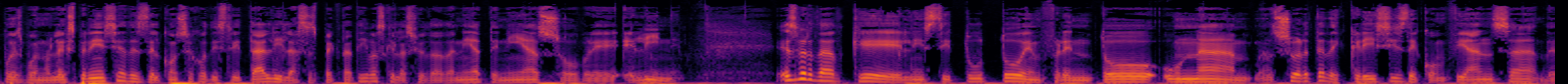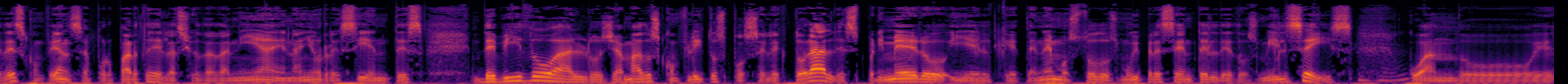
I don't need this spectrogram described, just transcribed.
pues bueno, la experiencia desde el Consejo Distrital y las expectativas que la ciudadanía tenía sobre el INE. Es verdad que el instituto enfrentó una suerte de crisis de confianza, de desconfianza por parte de la ciudadanía en años recientes debido a los llamados conflictos postelectorales. Primero, y el que tenemos todos muy presente, el de 2006, cuando eh,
